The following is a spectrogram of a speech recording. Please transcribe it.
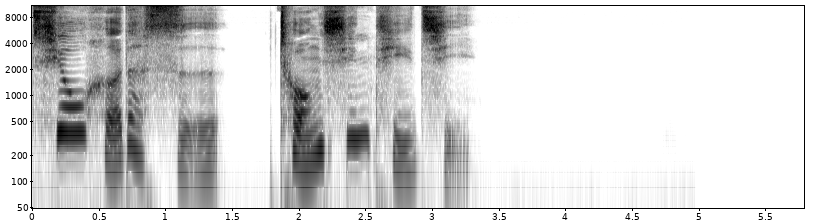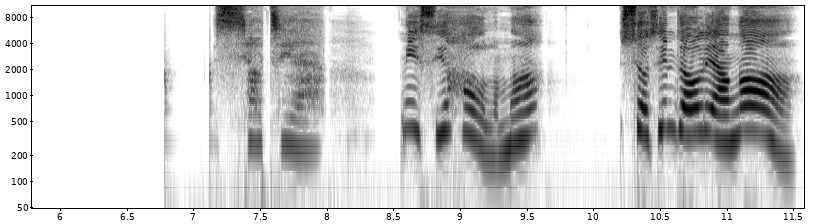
秋荷的死重新提起。小姐。你洗好了吗？小心着凉啊！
